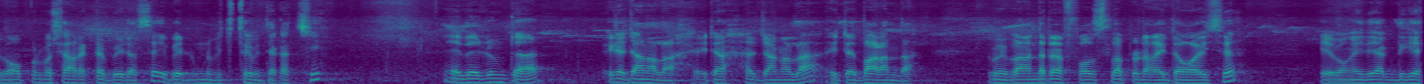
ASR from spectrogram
এবং অপর পাশে আর একটা বেড আছে, এই বেডরুমের ভিতর থেকে আমি দেখাচ্ছি। এই বেডরুমটা এটা জানালা এটা জানালা, এটা বারান্দা। এবং এই বারান্দাটা ফলস স্ল্যাবটা ঢালাই দেওয়া হয়েছে। এবং এই একদিকে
